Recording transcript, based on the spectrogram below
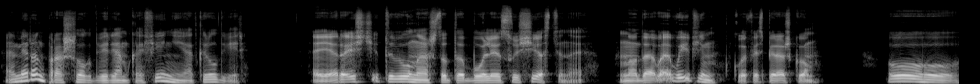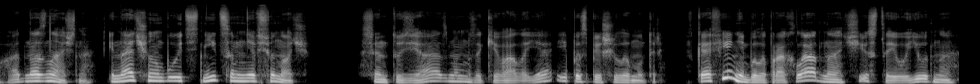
Амиран прошел к дверям кофейни и открыл дверь. «Я рассчитывал на что-то более существенное. Ну давай выпьем кофе с пирожком». «О, однозначно. Иначе он будет сниться мне всю ночь». С энтузиазмом закивала я и поспешила внутрь. В кофейне было прохладно, чисто и уютно,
